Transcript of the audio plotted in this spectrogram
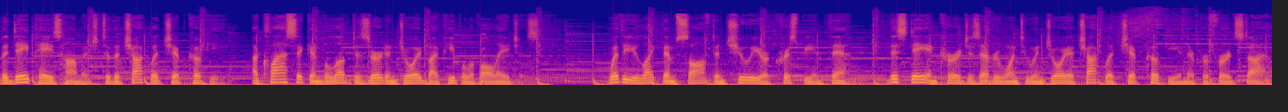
The day pays homage to the chocolate chip cookie, a classic and beloved dessert enjoyed by people of all ages. Whether you like them soft and chewy or crispy and thin, this day encourages everyone to enjoy a chocolate chip cookie in their preferred style.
